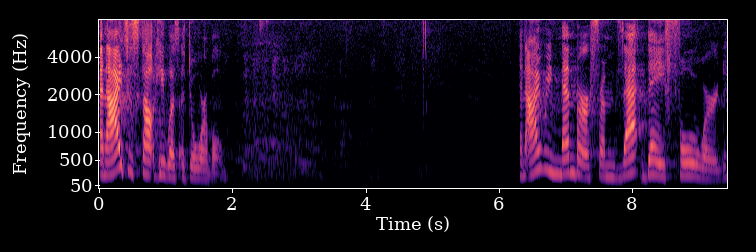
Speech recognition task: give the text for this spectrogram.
and I just thought he was adorable. And I remember from that day forward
